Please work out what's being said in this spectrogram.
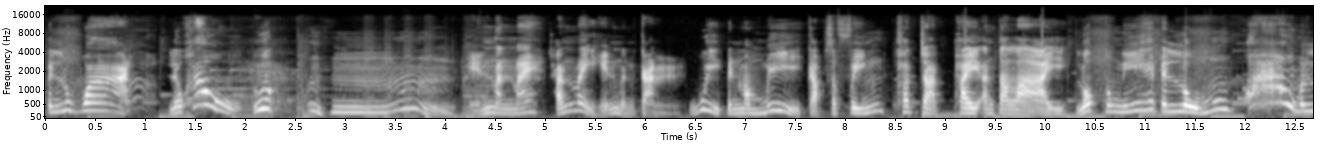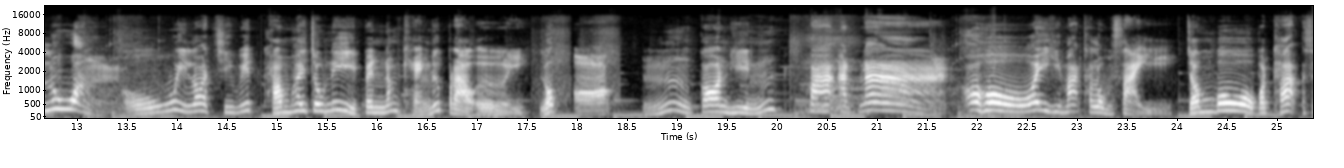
เป็นรูปวาด เร็วเข้าอึบอื้อหือเห็นมันไหม ฉันไม่เห็นเหมือนกัน อุ้ย เป็นมัมมี่กับสฟิงค์ขจัดภัยอันตราย ลบตรงนี้ให้เป็นหลุม ว้าว มันล่วง โอ้ย รอดชีวิตทำให้เจ้านี้เป็นน้ำแข็งหรือเปล่าเอ่ย ลบออก อืมก้อนหินปลาอัดหน้า โอ้โห หิมะถล่มใส่ จัมโบ้ปะทะส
